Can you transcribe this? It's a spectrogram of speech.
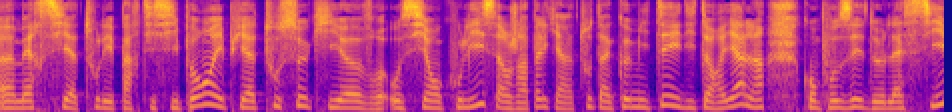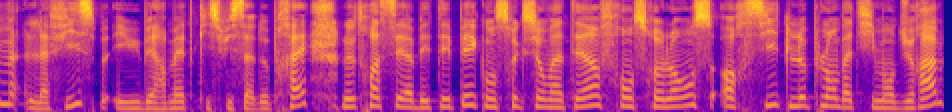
merci à tous les participants et puis à tous ceux qui œuvrent aussi en coulisses. Alors, je rappelle qu'il y a tout un comité éditorial hein, composé de la CIM, la FISP et Ubermet qui suit ça de près, le 3CABTP, Construction 21, France Relance, hors site, le plan bâtiment durable,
